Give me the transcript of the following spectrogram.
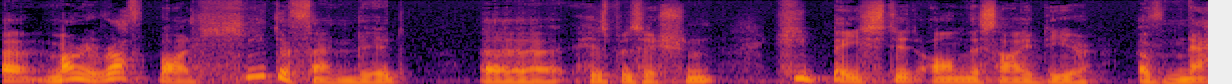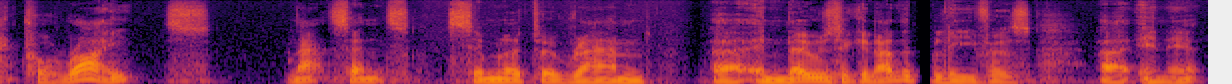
Uh, Murray Rothbard, he defended uh, his position. He based it on this idea of natural rights, in that sense, similar to Rand uh, and Nozick and other believers uh, in it.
